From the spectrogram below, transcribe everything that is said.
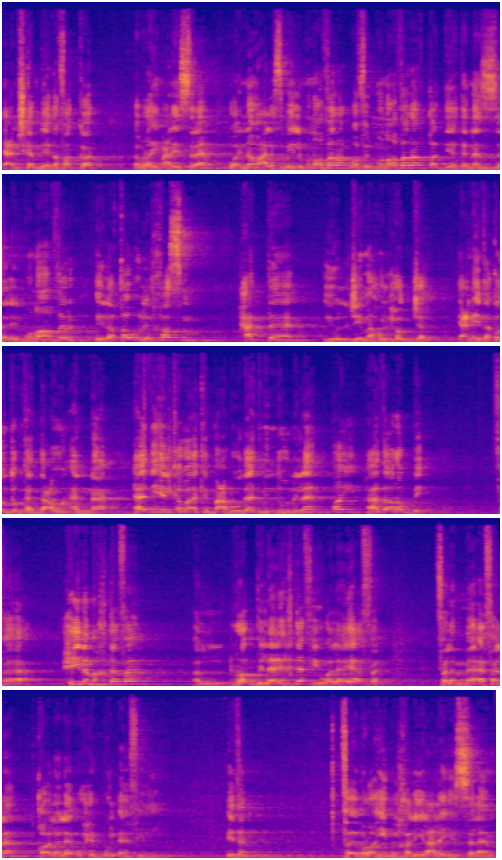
يعني مش كان بيتفكر إبراهيم عليه السلام وإنه على سبيل المناظرة وفي المناظرة قد يتنزل المناظر إلى قول الخصم حتى يلجمه الحجة. يعني إذا كنتم تدعون أن هذه الكواكب معبودات من دون الله طيب هذا ربي. فحينما اختفى الرب لا يختفي ولا يأفل فلما أفل قال لا أحب الآفلين. إذا فإبراهيم الخليل عليه السلام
